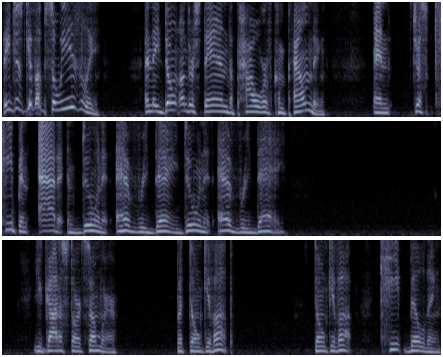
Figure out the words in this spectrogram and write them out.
They just give up so easily. And they don't understand the power of compounding. And just keeping at it and doing it every day, doing it every day. You got to start somewhere, but don't give up. Don't give up. Keep building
